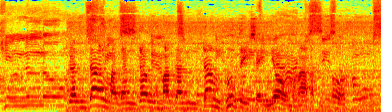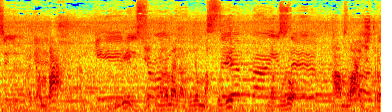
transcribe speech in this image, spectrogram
Magandang, magandang, magandang good day sa inyo mga kapitor. Welcome back. Hindi, ito na naman ang inyong makulit na guro, ang maestro.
